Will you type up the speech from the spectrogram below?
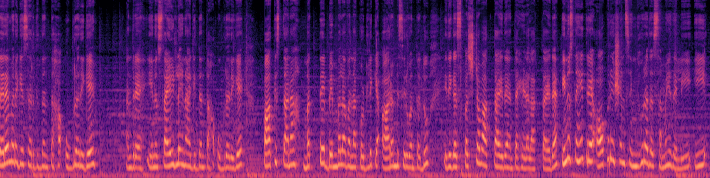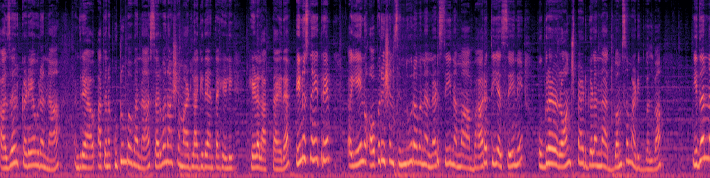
ತೆರೆಮರೆಗೆ ಸರಿದಿದ್ದಂತಹ ಉಗ್ರರಿಗೆ, ಅಂದರೆ ಏನು ಸೈಡ್ ಲೈನ್ ಆಗಿದ್ದಂತಹ ಉಗ್ರರಿಗೆ ಪಾಕಿಸ್ತಾನ ಮತ್ತೆ ಬೆಂಬಲವನ್ನು ಕೊಡಲಿಕ್ಕೆ ಆರಂಭಿಸಿರುವಂಥದ್ದು ಇದೀಗ ಸ್ಪಷ್ಟವಾಗ್ತಾ ಇದೆ ಅಂತ ಹೇಳಲಾಗ್ತಾ ಇದೆ. ಇನ್ನು ಸ್ನೇಹಿತರೆ, ಆಪರೇಷನ್ ಸಿಂಧೂರದ ಸಮಯದಲ್ಲಿ ಈ ಅಜರ್ ಕಡೆಯವರನ್ನ ಅಂದ್ರೆ ಆತನ ಕುಟುಂಬವನ್ನ ಸರ್ವನಾಶ ಮಾಡಲಾಗಿದೆ ಅಂತ ಹೇಳಿ ಹೇಳಲಾಗ್ತಾ ಇದೆ. ಇನ್ನು ಸ್ನೇಹಿತರೆ, ಏನು ಆಪರೇಷನ್ ಸಿಂಧೂರವನ್ನ ನಡೆಸಿ ನಮ್ಮ ಭಾರತೀಯ ಸೇನೆ ಉಗ್ರರ ಲಾಂಚ್ ಪ್ಯಾಡ್ಗಳನ್ನು ಧ್ವಂಸ ಮಾಡಿದ್ವಲ್ವಾ? ಇದನ್ನ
